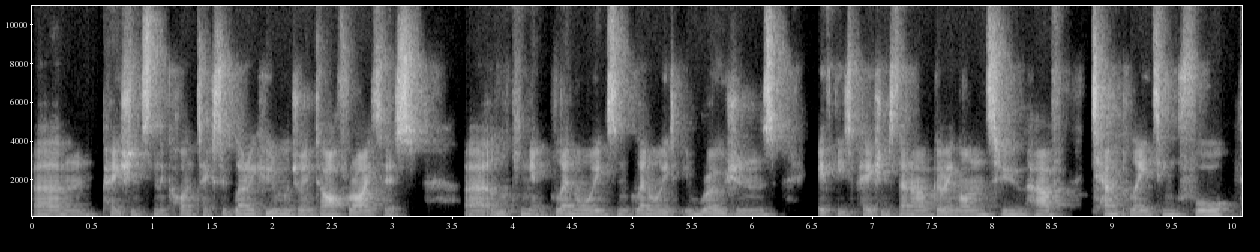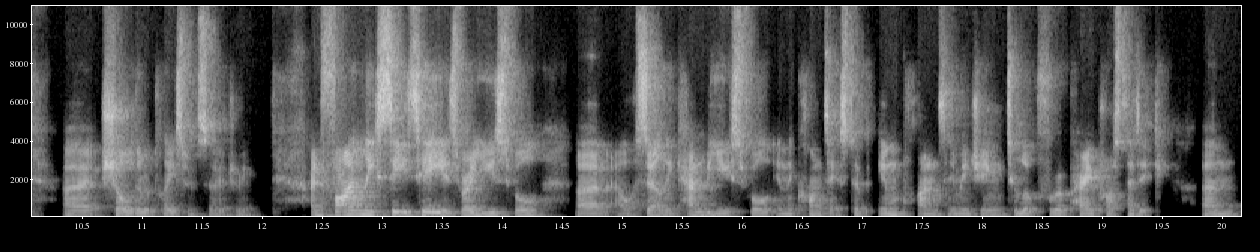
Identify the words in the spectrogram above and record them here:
um, patients in the context of glenohumeral joint arthritis, uh, looking at glenoids and glenoid erosions if these patients then are going on to have templating for uh, shoulder replacement surgery. And finally, CT is very useful, um, or certainly can be useful in the context of implant imaging to look for a periprosthetic um,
